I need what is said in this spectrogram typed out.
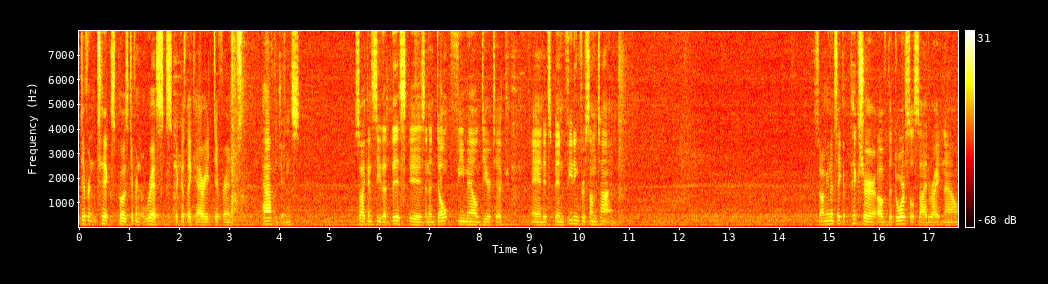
Different ticks pose different risks because they carry different pathogens. So I can see that this is an adult female deer tick, and it's been feeding for some time. So I'm going to take a picture of the dorsal side right now,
